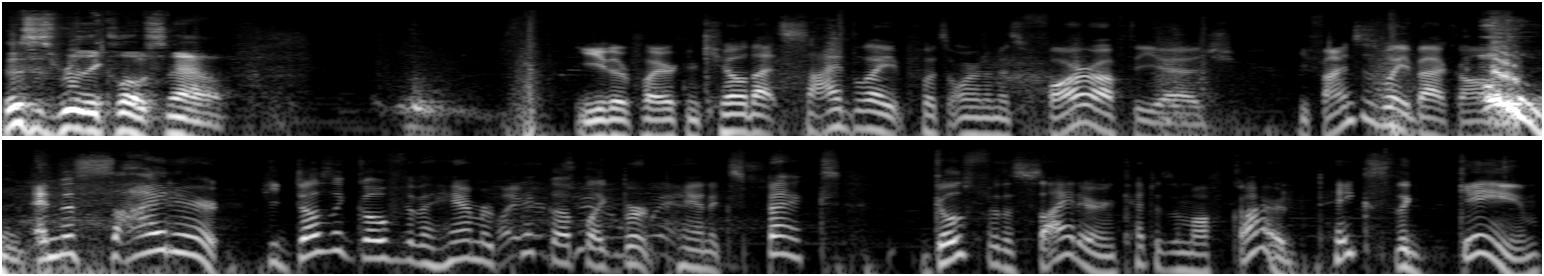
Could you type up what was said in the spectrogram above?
this is really close now. Either player can kill. That side light puts Ornamus far off the edge. He finds his way back on. Oh! And the cider! He doesn't go for the hammer pickup like Burnt Pan expects. Goes for the cider and catches him off guard. Takes the game.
